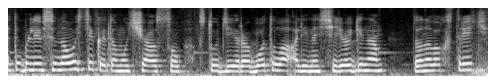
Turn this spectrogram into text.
Это были все новости к этому часу. В студии работала Алина Серегина. До новых встреч!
